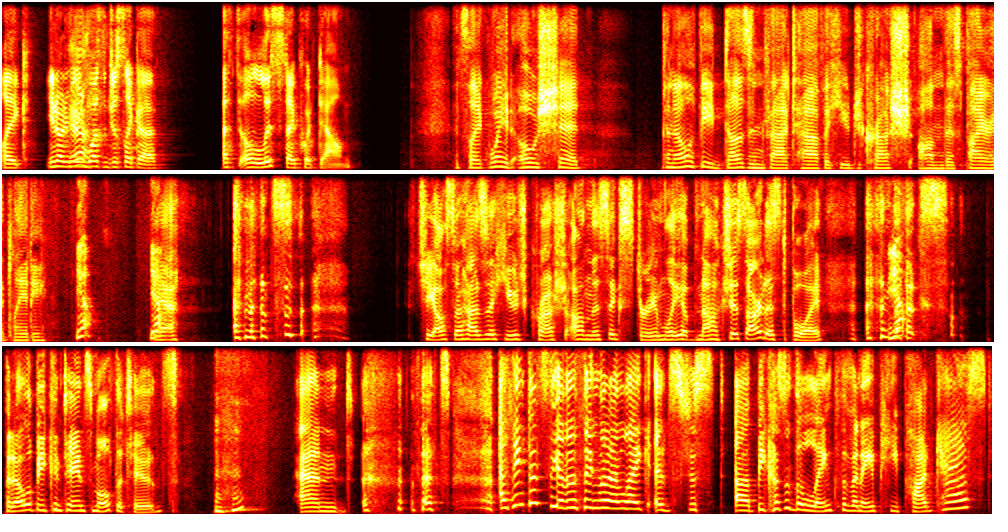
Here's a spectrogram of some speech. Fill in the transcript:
Like you know what I mean? Yeah. It wasn't just like a, a a list I put down. It's like wait, oh shit. Penelope does in fact have a huge crush on this pirate lady. Yeah. Yeah. yeah. And that's she also has a huge crush on this extremely obnoxious artist boy. And yeah. that's Penelope contains multitudes. Mm-hmm and that's i think that's the other thing that i like. It's just uh, because of the length of an ap podcast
